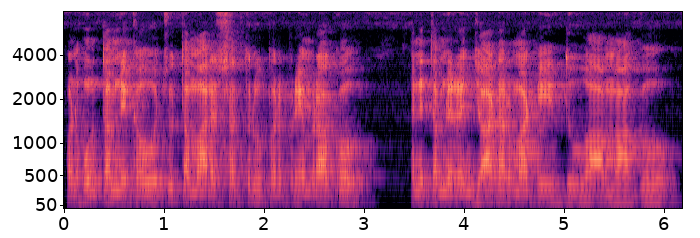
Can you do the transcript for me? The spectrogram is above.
પણ હું તમને કહું છું, તમારા શત્રુ ઉપર પ્રેમ રાખો. અને તમને રંજાડર માટે દુઆ માગો.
